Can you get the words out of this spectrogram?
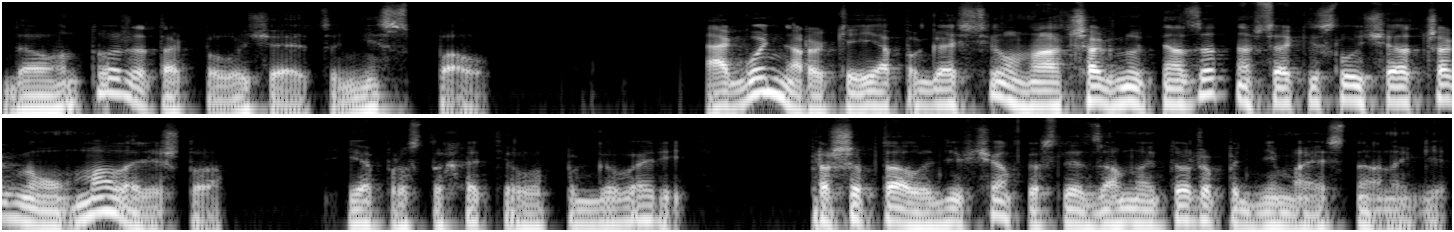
Да он тоже так, получается, не спал. Огонь на руке я погасил, но отшагнуть назад на всякий случай отшагнул, мало ли что. Я просто хотела поговорить. Прошептала девчонка вслед за мной, тоже поднимаясь на ноги.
